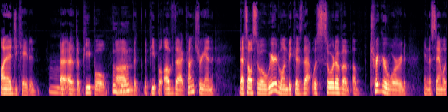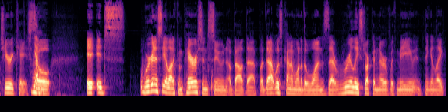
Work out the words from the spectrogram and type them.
uneducated. Uh, uh, the people, um, the, the people of that country, and that's also a weird one because that was sort of a, a trigger word in the Samuel Okyere case. So it, it's we're going to see a lot of comparisons soon about that, but that was kind of one of the ones that really struck a nerve with me and thinking like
